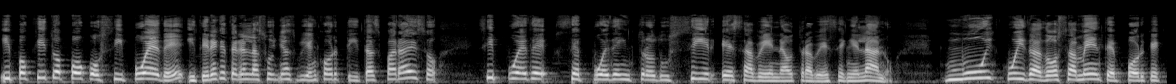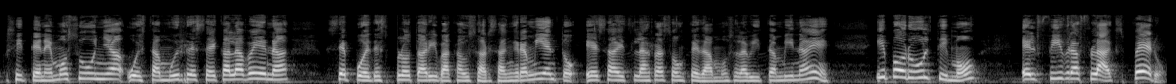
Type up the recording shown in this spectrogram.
y poquito a poco, si puede, y tiene que tener las uñas bien cortitas para eso, si puede, se puede introducir esa vena otra vez en el ano. Muy cuidadosamente, porque si tenemos uña o está muy reseca la vena, se puede explotar y va a causar sangramiento. Esa es la razón que damos la vitamina E. Y por último, el fibra flax, pero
